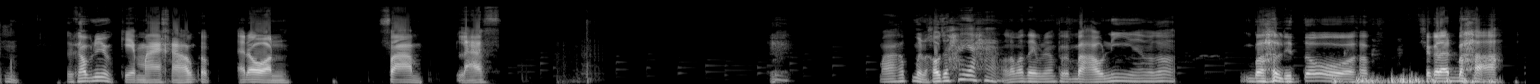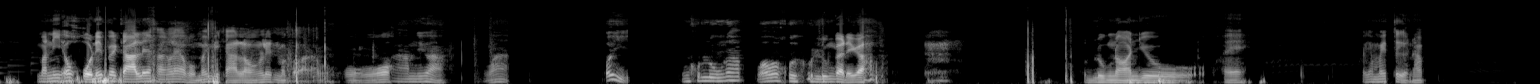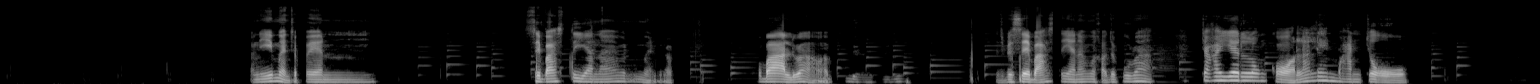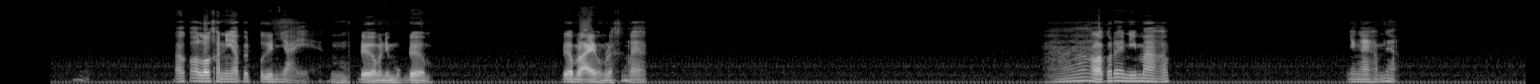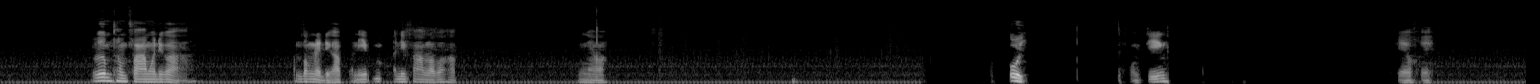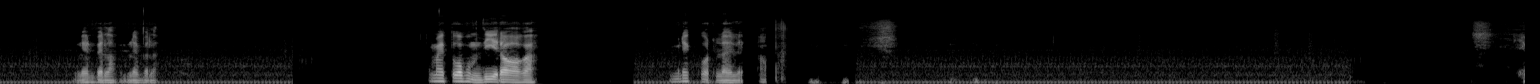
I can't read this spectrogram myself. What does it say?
สวัสดีครับวันนี่เกมมาครับกับแอดออนฟาร์มไลฟ์มาครับเหมือนเขาจะให้อาหารเรามาเต็มเลยเป็นบราวนี่นะแล้วก็บาลิโต้ครับช็อกโกแลตบาร์มันนี่โอ้โหนี่เป็นการเล่นครั้งแรกผมไม่มีการลองเล่นมาก่อนครับโอ้โหฟาร์มดีกว่าผมว่าเอ้ยมีคุณลุงนะครับว่าว่าคุยคุณลุงกันดีกว่าครับคุณลุงนอนอยู่โอเคเขายังไม่ตื่นครับ อันนี้เหมือนจะเป็นเซบาสเตียนนะมันเหมือนแบบพ่อบ้านหรือเปล่าครับมันจะเป็นเซบาสเตียนนะเหมือนเขาจะพูดว่าใจเย็นลงก่อนแล้วเล่นบานโจ แล้วก็รถคันนี้เป็นปืนใหญ่มุกเดิมอันนี้มุกเดิม เดิมอะไรผมเลยครั้งแรกอ่าเราก็ได้นี้มาครับ ยังไงครับเนี่ย เริ่มทำฟาร์มกันดีกว่าทำตรงไหนดีครับ อันนี้ อันนี้ฟาร์มเราปะครับยังไงวะอุ้ย ของจริง โอเคโอเค เล่นไปละเล่นไปละทำไมตัวผมดีดอกอะไม่ได้กดอะไรเลย เอ้า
